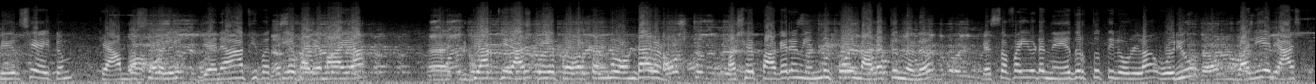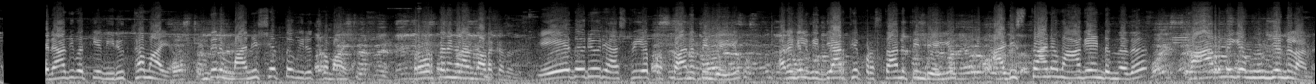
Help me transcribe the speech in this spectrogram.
തീർച്ചയായിട്ടും ക്യാമ്പസുകളിൽ ജനാധിപത്യപരമായ വിദ്യാർത്ഥി രാഷ്ട്രീയ പ്രവർത്തനങ്ങൾ ഉണ്ടാകണം. പക്ഷേ പകരം ഇന്നിപ്പോൾ നടക്കുന്നത് എസ് എഫ് ഐയുടെ നേതൃത്വത്തിലുള്ള ഒരു വലിയ രാഷ്ട്ര ജനാധിപത്യ വിരുദ്ധമായ എന്തിനും മനുഷ്യത്വ വിരുദ്ധമായ പ്രവർത്തനങ്ങളാണ് നടക്കുന്നത്. ഏതൊരു രാഷ്ട്രീയ പ്രസ്ഥാനത്തിന്റെയും അല്ലെങ്കിൽ വിദ്യാർത്ഥി പ്രസ്ഥാനത്തിന്റെയും അടിസ്ഥാനമാകേണ്ടുന്നത് ധാർമ്മിക മൂല്യങ്ങളാണ്.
